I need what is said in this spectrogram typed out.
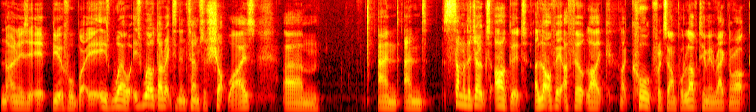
not only is it beautiful, but it is well it's well directed in terms of shot wise, um, and and some of the jokes are good. A lot of it I felt like like Korg for example loved him in Ragnarok.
